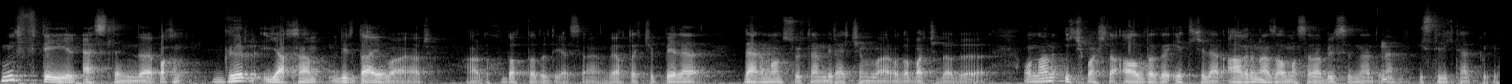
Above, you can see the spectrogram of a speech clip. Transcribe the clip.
Mif deyil əslində. Baxın, qır yaxan bir dayı var harda Xudaddadır deyəsən və yaxud da ki, belə dərman sürtən bir həkim var, o da Bakıdadır. Onların ilk başda aldığı etkilər, ağrının azalma səbəbi bilirsiniz nədir? Nə? İstilik tətbiqi.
